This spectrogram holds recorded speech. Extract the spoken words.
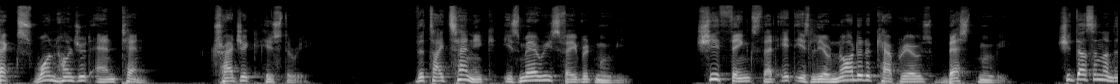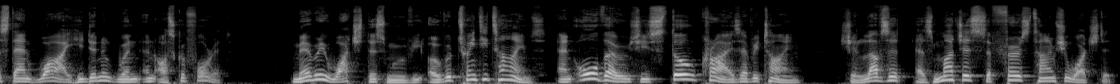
Text 110 Tragic History The Titanic is Maya's favorite movie. She thinks that it is Leonardo DiCaprio's best movie. She doesn't understand why he didn't win an Oscar for it. Maya watched this movie over 20 times, and although she still cries every time, she loves it as much as the first time she watched it.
